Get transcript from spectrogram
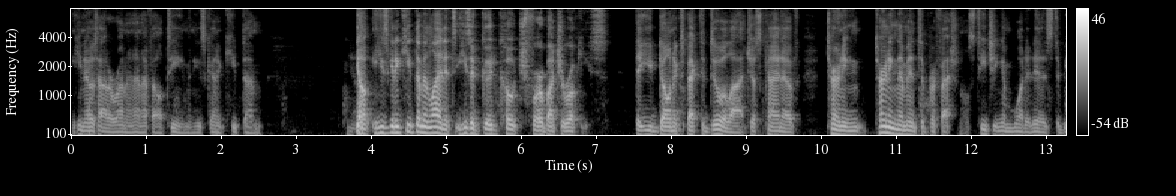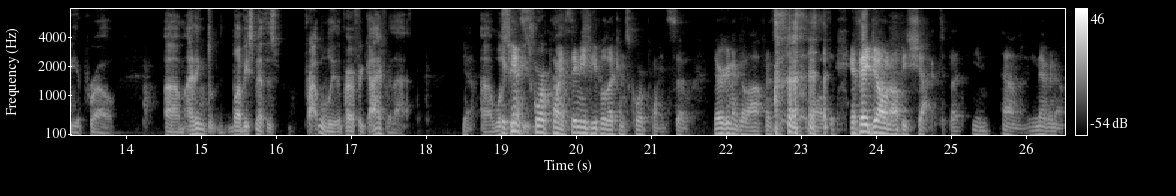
he knows how to run an NFL team, and he's going to keep them. Yeah. You know, he's going to keep them in line. It's, he's a good coach for a bunch of rookies that you don't expect to do a lot. Just kind of turning turning them into professionals, teaching them what it is to be a pro. Um, I think Lovie Smith is probably the perfect guy for that. Yeah. uh, we'll they can't score points. They need people that can score points. So they're going to go the if they don't, I'll be shocked. But you, I don't know. You never know.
